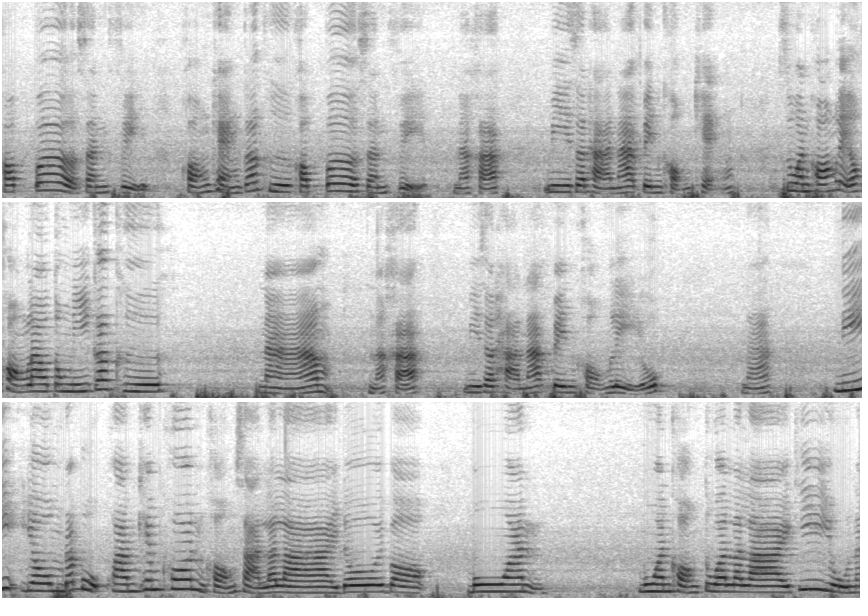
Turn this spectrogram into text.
copper sulfate ของแข็งก็คือ copper sulfate นะคะ มีสถานะเป็นของแข็ง ส่วนของเหลวของเราตรงนี้ก็คือน้ำนะคะ มีสถานะเป็นของเหลวนะนิยมระบุความเข้มข้นของสารละลาย โดยบอกมวล มวลของตัวละลายที่อยู่ใน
